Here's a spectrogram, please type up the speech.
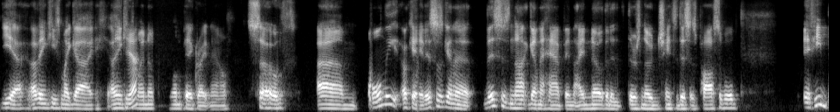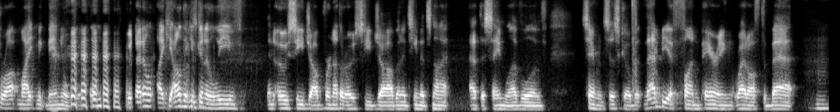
Yeah, I think he's my guy. I think he's Yeah? my number one pick right now. So, um, only okay. This is gonna. This is not gonna happen. I know that it, there's no chance that this is possible. If he brought Mike McDaniel with him, which I don't like, I don't think he's gonna leave an OC job for another OC job on a team that's not at the same level of San Francisco. But that'd be a fun pairing right off the bat. Mhm.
